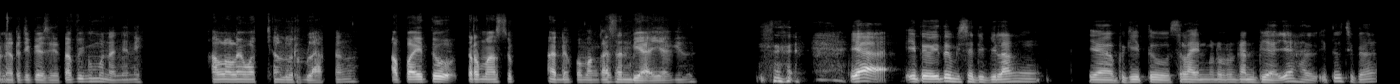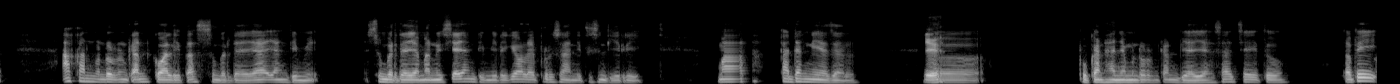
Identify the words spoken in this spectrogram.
Benar juga sih. Tapi gue mau nanya nih, kalau lewat jalur belakang, apa itu termasuk ada pemangkasan biaya gitu? Ya, itu itu bisa dibilang ya begitu. Selain menurunkan biaya, hal itu juga akan menurunkan kualitas sumber daya yang dimi sumber daya manusia yang dimiliki oleh perusahaan itu sendiri. Malah kadang nih ya Zal, Ya. eh, bukan hanya menurunkan biaya saja itu, tapi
